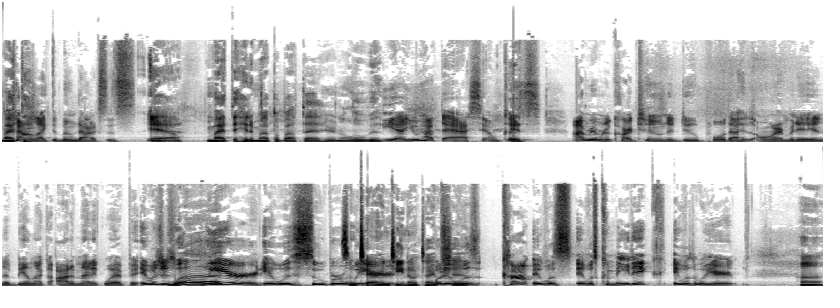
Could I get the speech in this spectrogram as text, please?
kind of like the Boondocks. Is you Yeah. know. Might have to hit him up about that here in a little bit. yeah. You have to ask him because I remember the cartoon. The dude pulled out his arm and it ended up being like an automatic weapon. It was just What? weird. It was super weird Some weird. Tarantino type but shit. it was com- It was it was comedic. It was weird. Huh.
